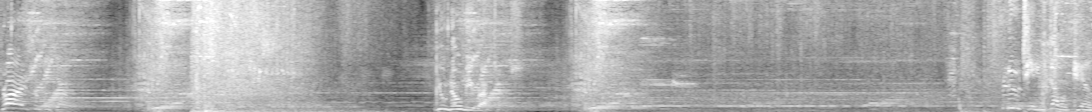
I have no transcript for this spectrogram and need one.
Try, simpleton. You know me, Raptors. Blue team double kill.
